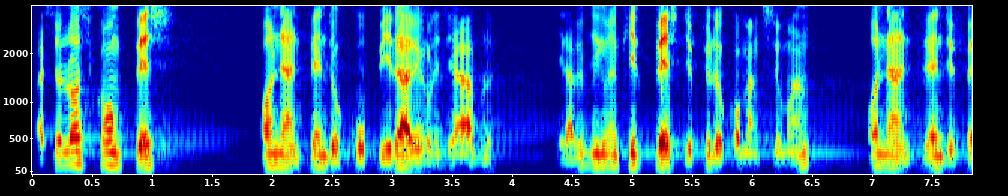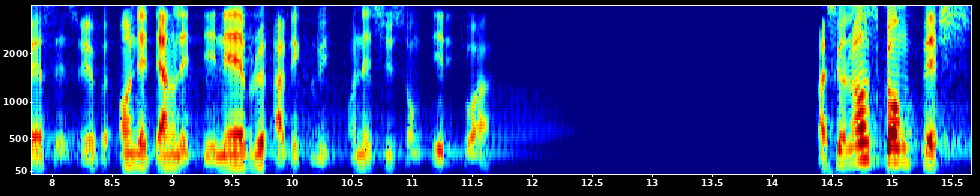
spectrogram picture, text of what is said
Parce que lorsqu'on pêche, on est en train de coopérer avec le diable. Et la Bible dit même qu'il pêche depuis le commencement. On est en train de faire ses œuvres. On est dans les ténèbres avec lui. On est sur son territoire. Parce que lorsqu'on pêche,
